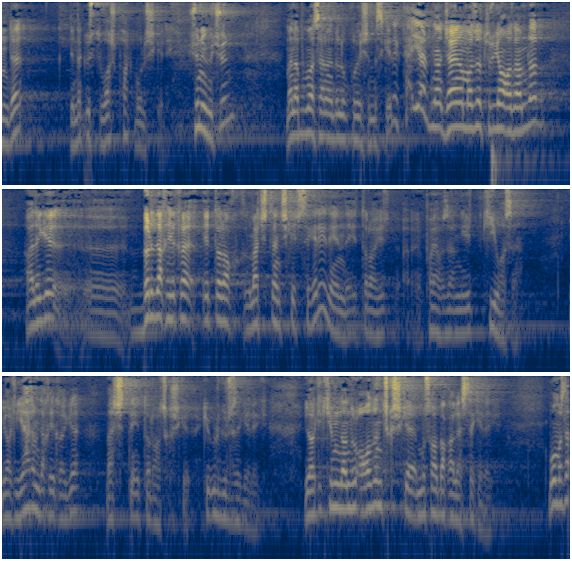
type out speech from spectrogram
unda demak usti bosh pok bo'lishi kerak. Shuning uchun mana bu masalani bilib qo'yishimiz kerak. Tayyor joy namozda turgan odamlar haligi e, bir daqiqa ertaroq masjiddan chiqib ketsa kerakda endi ertaroq poyabzalni kiyib olsa. Yoki yarim daqiqaga masjiddan ertaroq chiqish kerak ulgursa kerak. Yoki kimdandir oldin chiqishga musobaqalashsa kerak. Bo'lmasa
